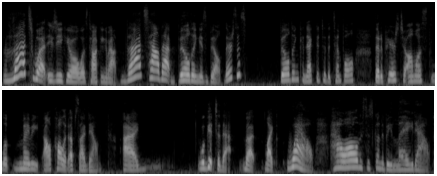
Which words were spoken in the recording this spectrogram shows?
that's what Ezekiel was talking about. That's how that building is built. There's this building connected to the temple that appears to almost look maybe I'll call it upside down. I we'll get to that. But like, wow, how all this is going to be laid out.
